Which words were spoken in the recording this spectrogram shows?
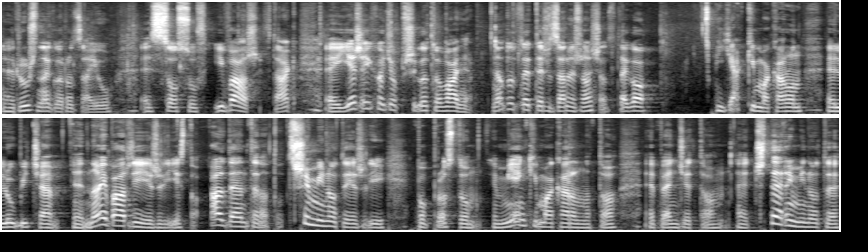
różnego rodzaju sosów i warzyw, tak? Jeżeli chodzi o przygotowanie, no to tutaj też w zależności od tego, jaki makaron e, lubicie e, najbardziej. Jeżeli jest to al dente, no to 3 minuty. Jeżeli po prostu miękki makaron, no to e, będzie to e, 4 minuty.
